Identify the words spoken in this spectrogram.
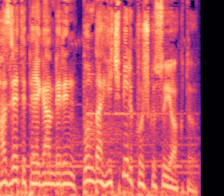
Hazreti Peygamber'in bunda hiçbir kuşkusu yoktu.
